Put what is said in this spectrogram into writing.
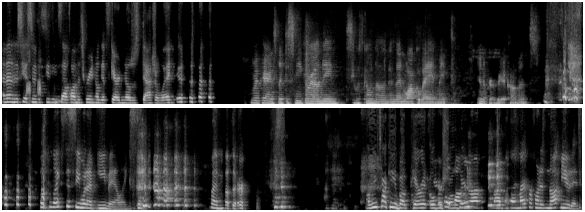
then as soon as he sees himself on the screen, he'll get scared and he'll just dash away. My parents like to sneak around me and see what's going on and then walk away and make inappropriate comments. well, she likes to see what I'm emailing. So my mother. Are we talking about parrot over Careful, shoulder? you're my, my microphone is not muted.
